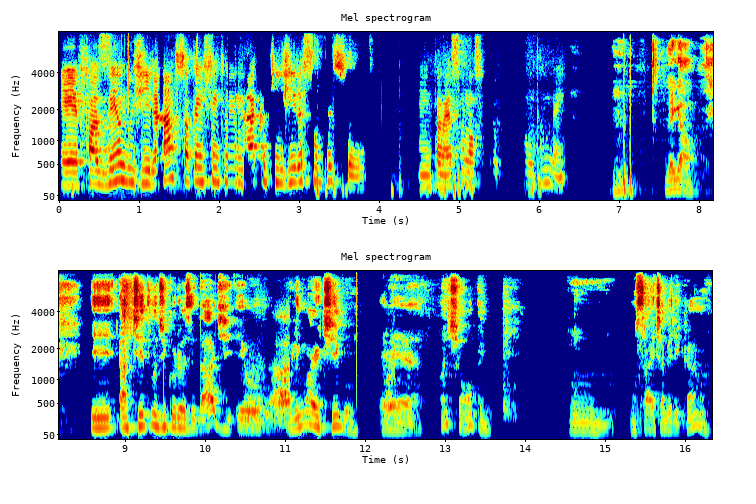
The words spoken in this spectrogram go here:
é, fazendo girar, só que a gente tem que lembrar que o que gira são pessoas. Então, essa é a nossa preocupação também. Legal. E a título de curiosidade, eu, eu li um artigo é, anteontem de um, um site americano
